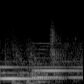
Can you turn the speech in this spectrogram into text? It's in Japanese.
うん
